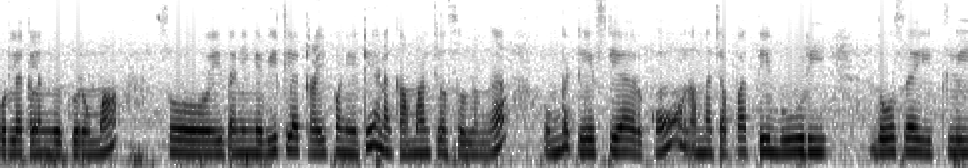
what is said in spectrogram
உருளைக்கிழங்கு குருமா. ஸோ இதை நீங்கள் வீட்டில் ட்ரை பண்ணிவிட்டு எனக்கு கமெண்ட்டில் சொல்லுங்கள் ரொம்ப டேஸ்டியாக இருக்கும். நம்ம சப்பாத்தி பூரி தோசை இட்லி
